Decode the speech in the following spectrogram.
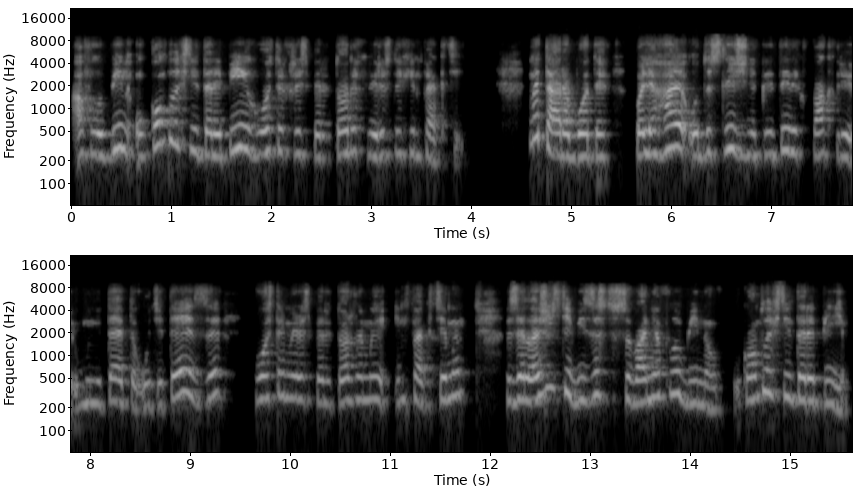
афлобін у комплексній терапії гострих респіраторних вірусних інфекцій. Мета роботи полягає у дослідженні клітинних факторів імунітету у дітей з гострими респіраторними інфекціями в залежності від застосування флобіну у комплексній терапії.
